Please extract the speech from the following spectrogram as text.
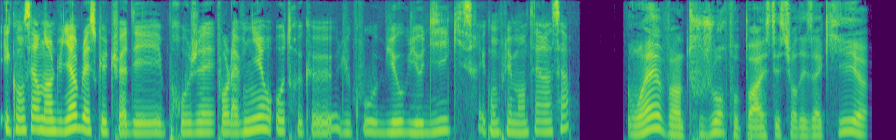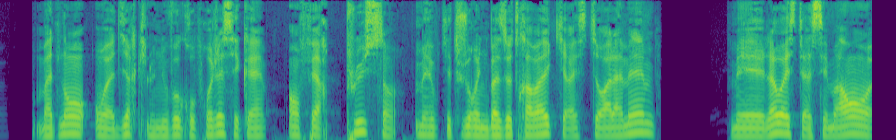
Et concernant le vignoble, est-ce que tu as des projets pour l'avenir autres que du coup bio biodi qui seraient complémentaires à ça? Ouais, enfin toujours, faut pas rester sur des acquis. Maintenant, on va dire que le nouveau gros projet, c'est quand même en faire plus, mais il y a toujours une base de travail qui restera la même. Mais là, ouais, c'était assez marrant.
